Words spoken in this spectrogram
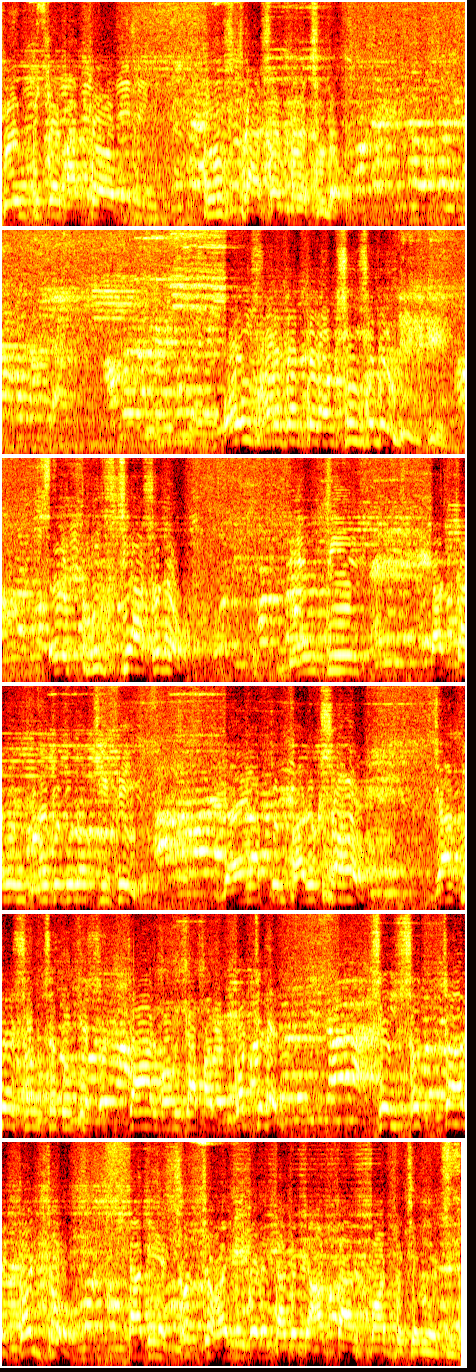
বিএনপিকে মাত্র তিরিশটি আসন করেছিল ষড়যন্ত্রের অংশ হিসেবে এই তিরিশটি আসনেও বিএনপির তৎকালীন বিরোধী দলের চিফি জয়ন আব্দুল ফারুক সহ জাতীয় সংসদে যে সোচ্চার ভূমিকা পালন করছিলেন, সেই সোচ্চার কণ্ঠ তাদের সহ্য হয়নি বলে তাদেরকে হত্যার পথ বেছে নিয়েছিল।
